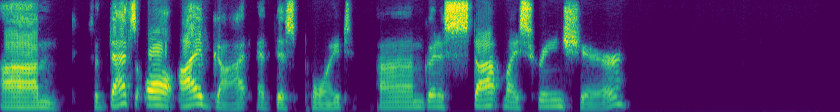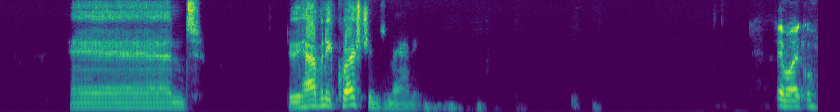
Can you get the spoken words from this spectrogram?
Um, So that's all I've got at this point. I'm going to stop my screen share. And do you have any questions, Manny? Hey, Michael.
